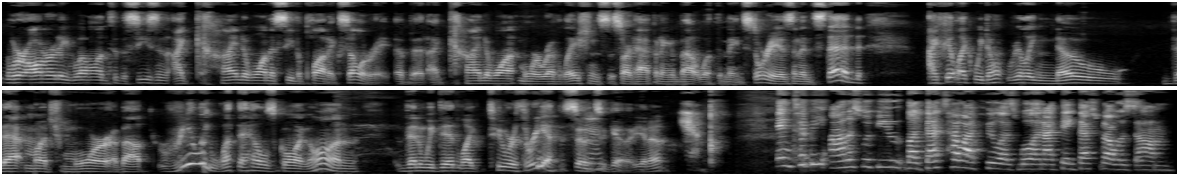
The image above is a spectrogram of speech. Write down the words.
we're already well into the season. I kind of want to see the plot accelerate a bit. I kind of want more revelations to start happening about what the main story is, and instead, I feel like we don't really know that much more about really what the hell's going on than we did like two or three episodes ago, you know? Yeah. And to be honest with you, like that's how I feel as well. And I think that's what I was um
